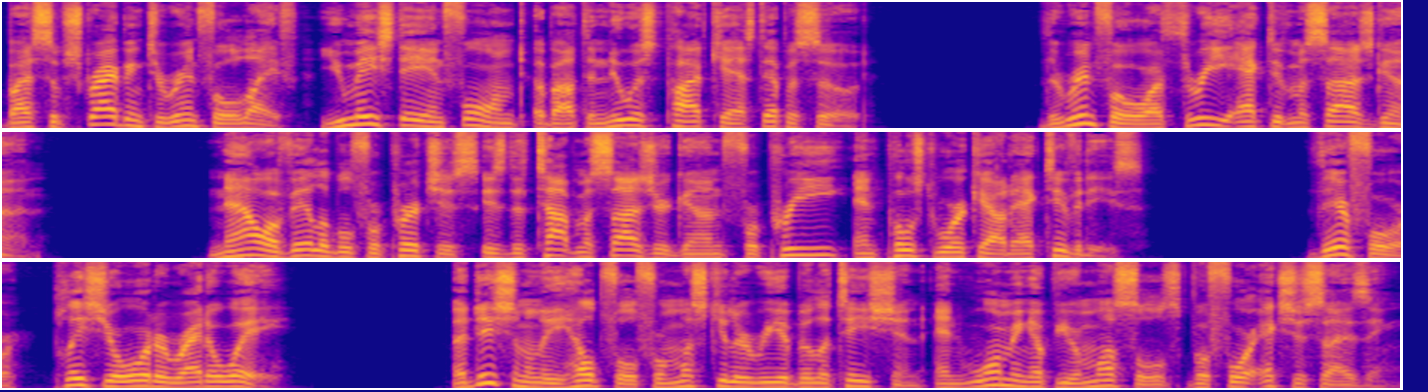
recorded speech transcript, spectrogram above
By subscribing to Renpho Life, you may stay informed about the newest podcast episode. The Renpho R3 Active Massage Gun. Now available for purchase is the top massager gun for pre and post workout activities. Therefore, place your order right away. Additionally, helpful for muscular rehabilitation and warming up your muscles before exercising.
